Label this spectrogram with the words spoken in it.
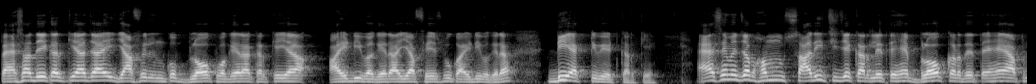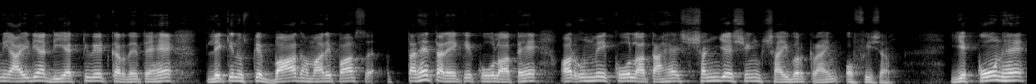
पैसा देकर किया जाए या फिर इनको ब्लॉक वगैरह करके या आईडी वगैरह या फेसबुक आईडी वगैरह डीएक्टिवेट करके। ऐसे में जब हम सारी चीज़ें कर लेते हैं, ब्लॉक कर देते हैं, अपनी आइडिया डीएक्टिवेट कर देते हैं, लेकिन उसके बाद हमारे पास तरह तरह के कॉल आते हैं और उनमें कॉल आता है Sanjay Singh cyber crime officer. ये कौन है?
